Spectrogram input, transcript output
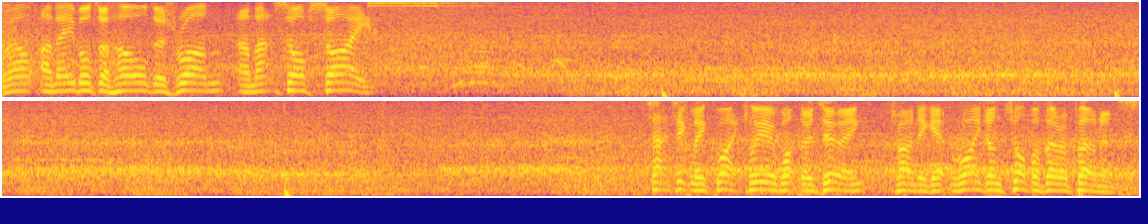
Well, unable to hold his run, and that's offside. Tactically quite clear what they're doing, trying to get right on top of their opponents.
